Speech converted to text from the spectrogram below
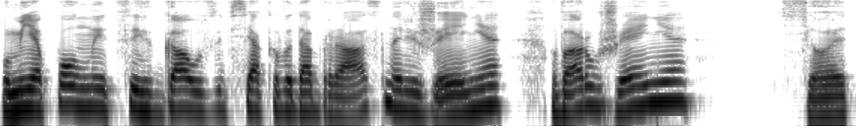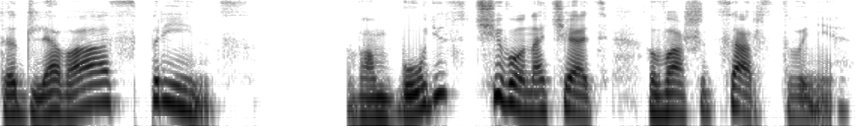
У меня полные цехгаузы всякого добра, снаряжения, вооружения — все это для вас, принц. Вам будет с чего начать ваше царствование?»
